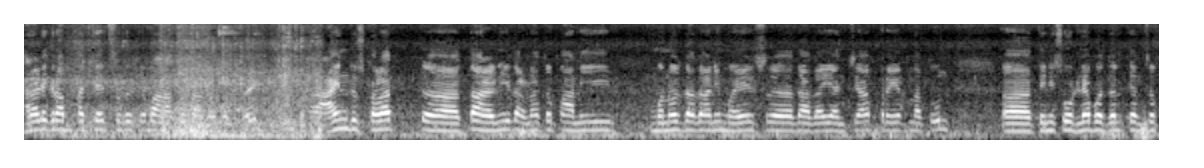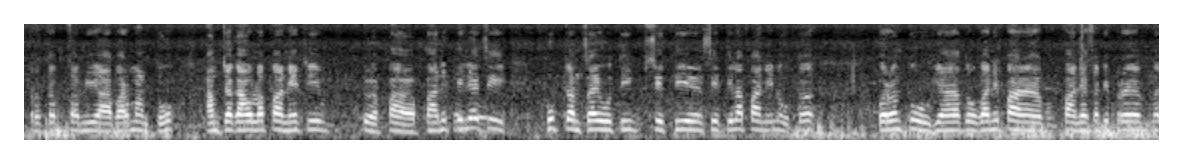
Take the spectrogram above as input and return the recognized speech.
खराडे ग्रामपंचायत सदस्य बाळासाहेब दादा बोलतोय. ऐन दुष्काळात अ, ताळणी धरणाचं पाणी मनोजदादा आणि महेश अ, दादा यांच्या प्रयत्नातून अ, त्यांनी सोडल्याबद्दल त्यांचं प्रथमतः मी आभार मानतो. आमच्या गावाला पाण्याची अ, पा पाणी पिण्याची खूप टंचाई होती. शेती शेतीला पाणी नव्हतं. परंतु या दोघांनी पा पाण्यासाठी प्रयत्न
